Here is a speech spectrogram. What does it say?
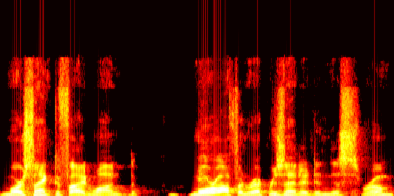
more sanctified one, more often represented in this room,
